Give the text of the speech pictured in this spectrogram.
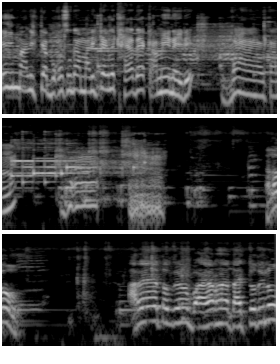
এই, মালিকটা বোকাচোদা মালিকটা খাওয়া দেয়া কামে নেই রে। বাঁ কান না। হ্যালো? আরে, তোকে বাগান হ্যাঁ দায়িত্ব দিনু।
